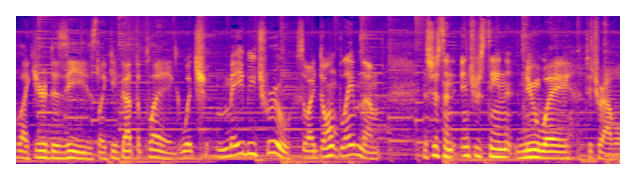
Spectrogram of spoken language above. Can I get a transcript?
like you're diseased, like you've got the plague, which may be true, so I don't blame them. It's just an interesting new way to travel.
